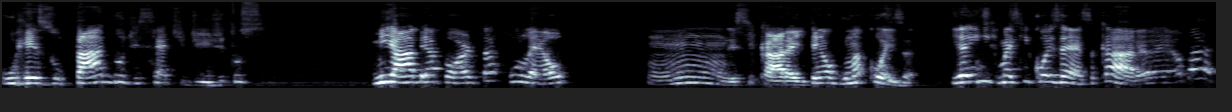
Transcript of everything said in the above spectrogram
o resultado de sete dígitos me abre a porta, o Léo, hum, esse cara aí tem alguma coisa. E aí, Henrique, mas que coisa é essa? Cara, é uma...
